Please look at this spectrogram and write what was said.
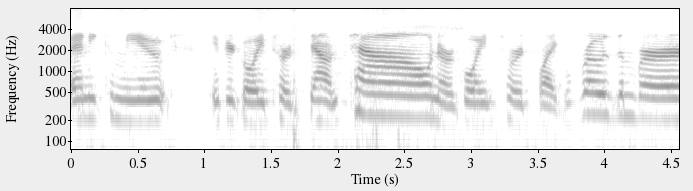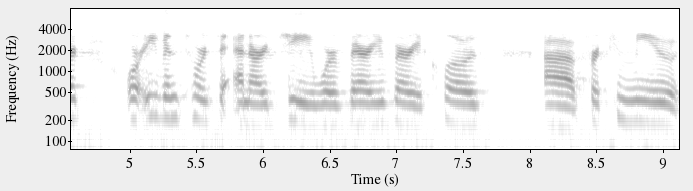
any commute. If you're going towards downtown or going towards like Rosenberg or even towards the NRG, we're very, very close uh, for commute.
